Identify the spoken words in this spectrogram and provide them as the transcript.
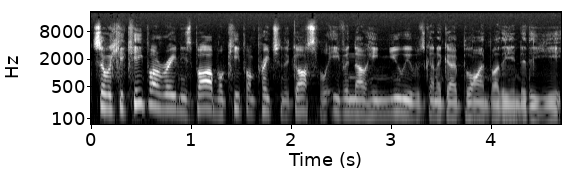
So he could keep on reading his Bible, and keep on preaching the gospel, even though he knew he was going to go blind by the end of the year.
